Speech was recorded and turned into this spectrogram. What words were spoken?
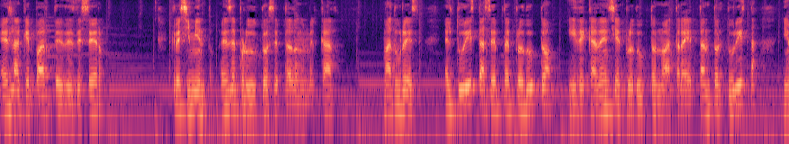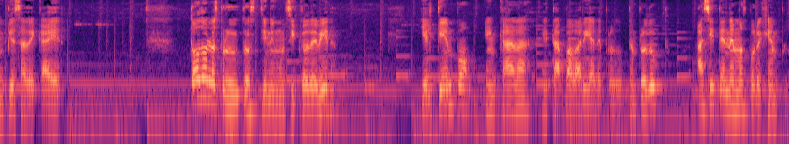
es la que parte desde cero. Crecimiento es el producto aceptado en el mercado. Madurez el turista acepta el producto y decadencia el producto no atrae tanto al turista y empieza a decaer. Todos los productos tienen un ciclo de vida y el tiempo en cada etapa varía de producto en producto. Así tenemos, por ejemplo,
